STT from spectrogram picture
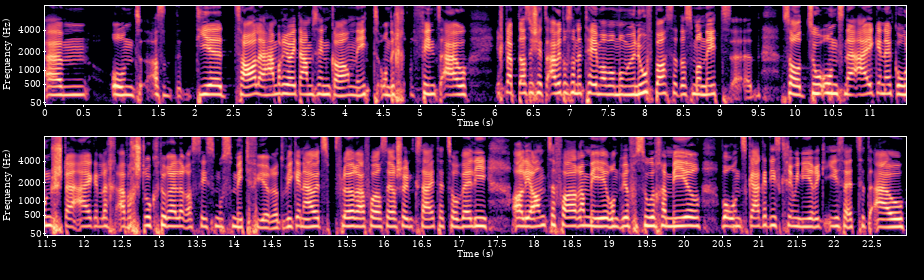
Ähm, und also die Zahlen haben wir ja in dem Sinn gar nicht. Und ich finde es auch, ich glaube, das ist jetzt auch wieder so ein Thema, wo man aufpassen dass man nicht äh, so zu unseren eigenen Gunsten eigentlich einfach strukturellen Rassismus mitführen. Wie genau jetzt Fleur auch vorher sehr schön gesagt hat, so welche Allianzen fahren wir und wir versuchen wir, wo uns gegen Diskriminierung einsetzen, auch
